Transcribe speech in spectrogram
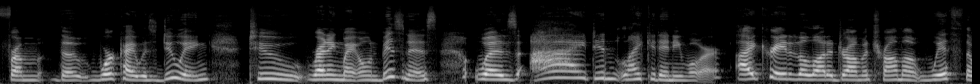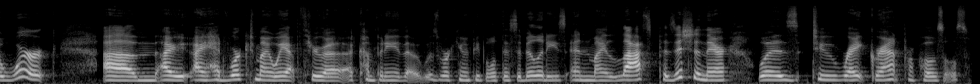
from the work I was doing to running my own business was I didn't like it anymore. I created a lot of drama trauma with the work. Um, I, I, had worked my way up through a, a, company that was working with people with disabilities, and my last position there was to write grant proposals.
